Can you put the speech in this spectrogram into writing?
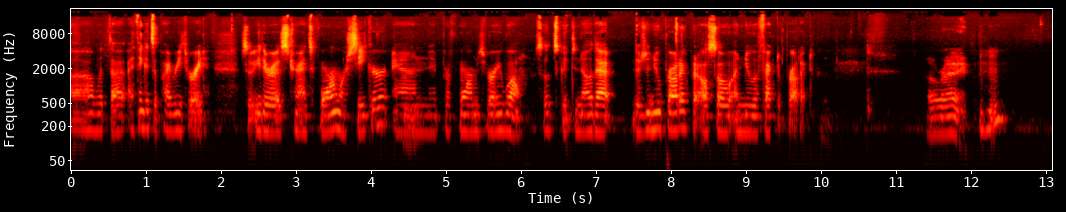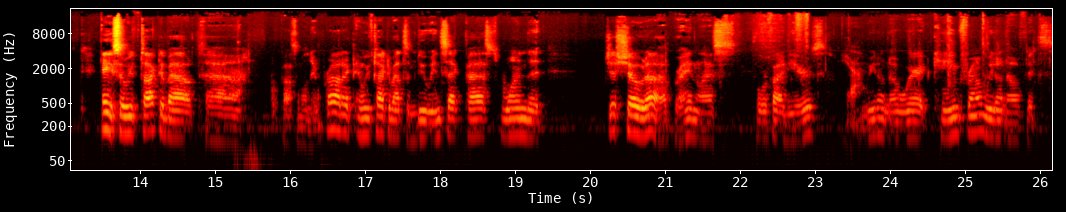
uh, with uh, I think it's a pyrethroid. So either as transform or seeker, and it performs very well. So it's good to know that there's a new product, but also a new effective product. All right. hmm Hey, so we've talked about uh, possible new product, and we've talked about some new insect pests. One that just showed up right in the last four or five years. Yeah. We don't know where it came from. We don't know if it's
